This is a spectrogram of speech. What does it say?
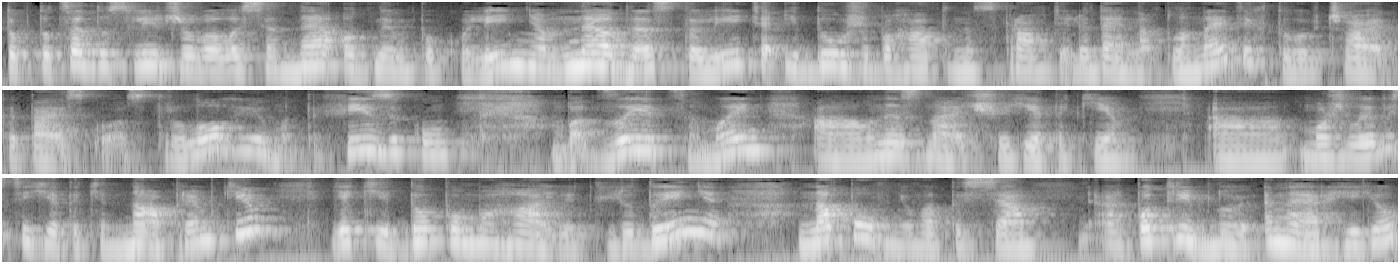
Тобто це досліджувалося не одним поколінням, не одне століття, і дуже багато насправді людей на планеті, хто вивчає китайську астрологію, метафізику, бадзи, цемень. А вони знають, що є такі можливості, є такі напрямки, які допомагають людині наповнюватися е, потрібною енергією,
